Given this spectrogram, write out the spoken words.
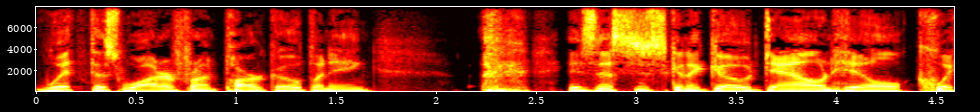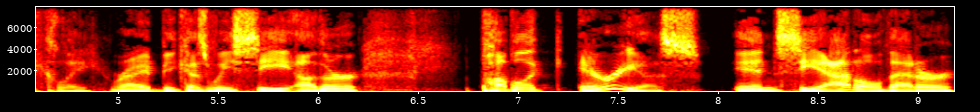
with this waterfront park opening, is this just going to go downhill quickly, right? Because we see other public areas in Seattle that are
